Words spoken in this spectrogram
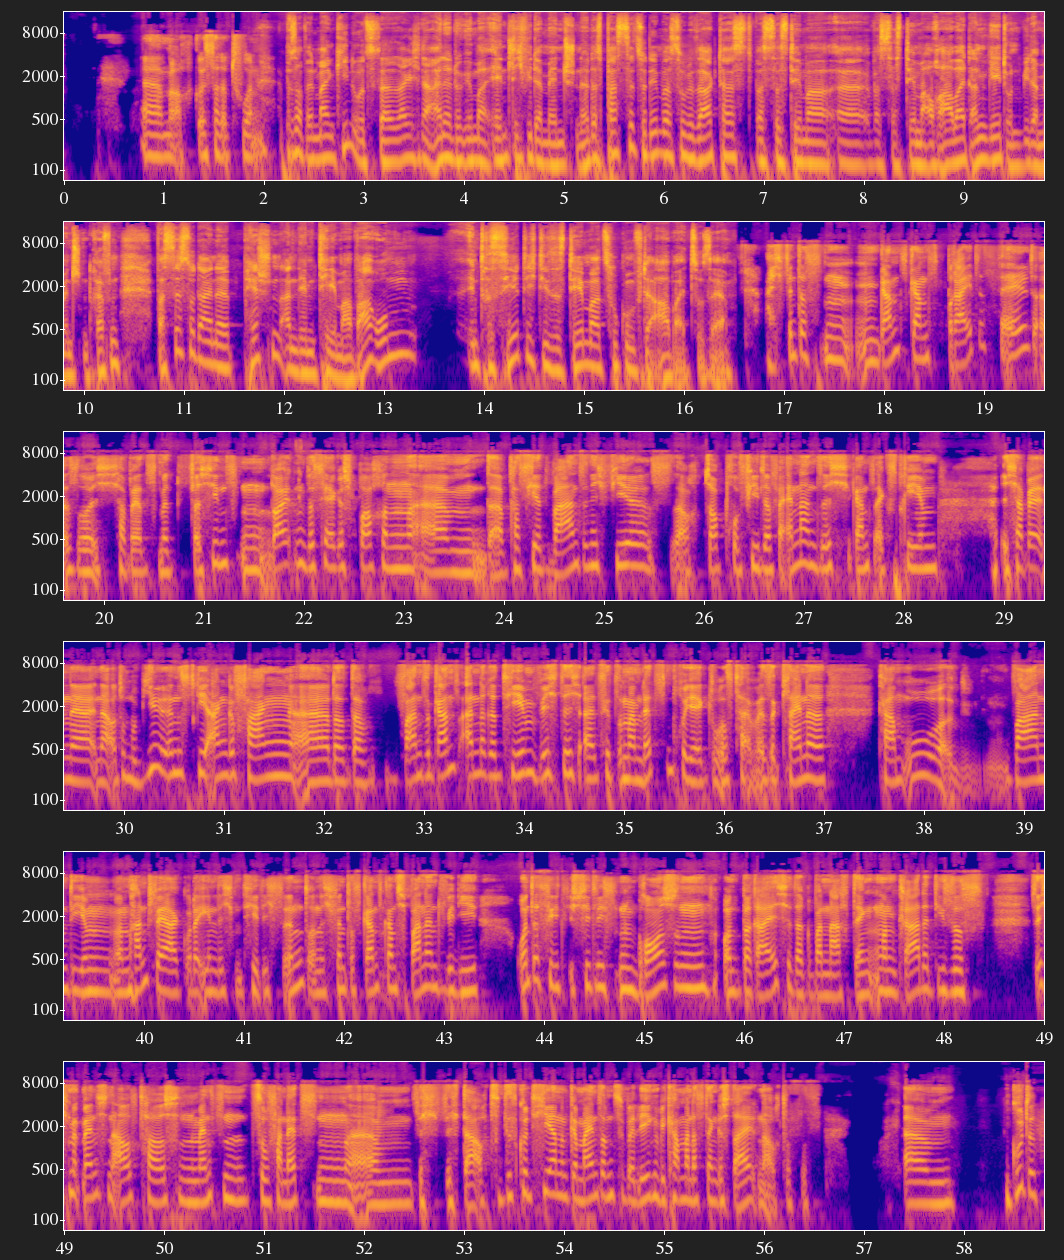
ähm, auch größere Touren. Pass auf, in meinen Keynotes, da sage ich in der Einleitung immer endlich wieder Menschen. Ne? Das passt ja zu dem, was du gesagt hast, was das Thema, äh, was das Thema auch Arbeit angeht und wieder Menschen treffen. Was ist so deine Passion an dem Thema? Warum interessiert dich dieses Thema Zukunft der Arbeit so sehr? Ich finde das ein, ein, ganz, ganz breites Feld. Also ich habe jetzt mit verschiedensten Leuten bisher gesprochen. Ähm, da passiert wahnsinnig viel. Auch Jobprofile verändern sich ganz extrem. Ich habe ja in der, in der Automobilindustrie angefangen. Äh, da, da waren so ganz andere Themen wichtig als jetzt in meinem letzten Projekt, wo es teilweise kleine KMU waren, die im, im Handwerk oder ähnlichem tätig sind. Und ich finde das ganz, ganz spannend, wie die unterschiedlichsten Branchen und Bereiche darüber nachdenken und gerade dieses sich mit Menschen austauschen, Menschen zu vernetzen, ähm, sich, sich da auch zu diskutieren und gemeinsam zu überlegen, wie kann man das denn gestalten auch. Das ist ähm, gute,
